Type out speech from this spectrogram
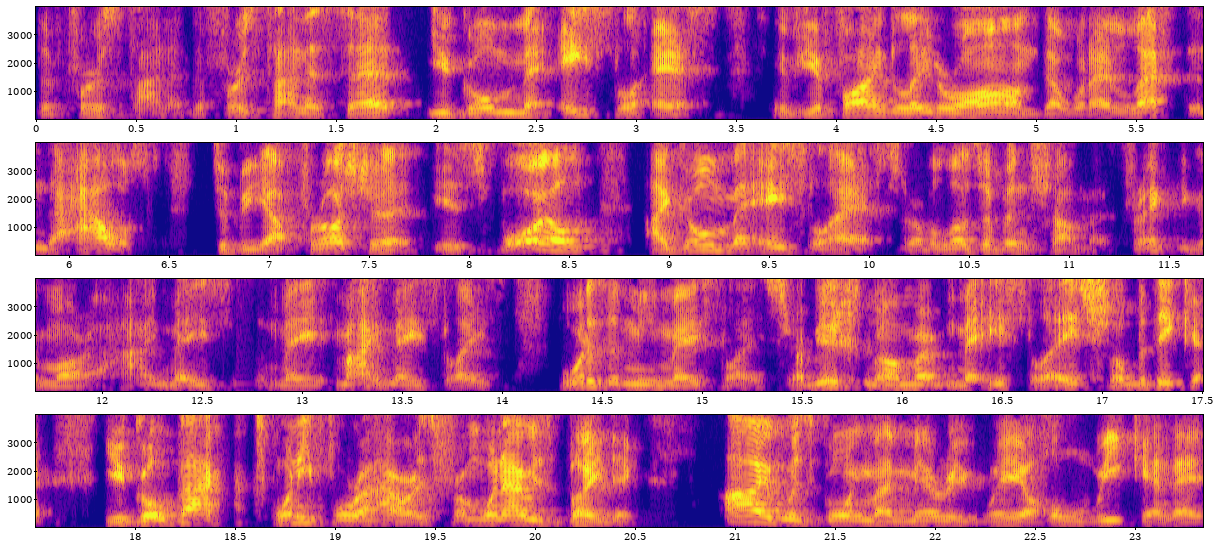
the first Tana. The first Tana said, you go me'es es. If you find later on that what I left in the house to be afrosha is spoiled, I go me'es es. Rabbi Loza ben Shama. Frank the Gemara. Hi, my me'es les. What does it mean, me'es les? Rabbi Yechon me'es shal You go back 24 hours from when I was baidik. I was going my merry way a whole weekend. I,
